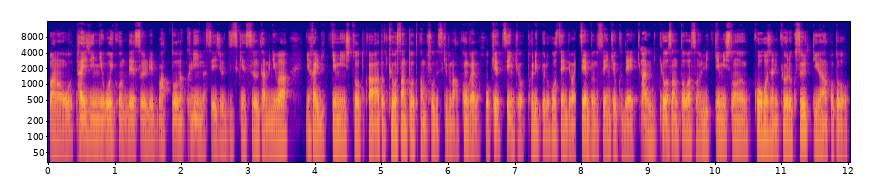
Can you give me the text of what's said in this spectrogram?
あの、対人に追い込んで、それで真っ当なクリーンな政治を実現するためには、やはり立憲民主党とか、あと共産党とかもそうですけど、まあ、今回の補欠選挙、トリプル補選では全部の選挙区で、まあ、共産党はその立憲民主党の候補者に協力するっていうようなことを、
